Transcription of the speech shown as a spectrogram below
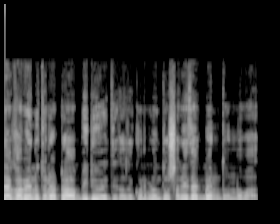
দেখা হবে নতুন একটা ভিডিওতে। ততক্ষণ পর্যন্ত সারিয়ে থাকবেন। ধন্যবাদ।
